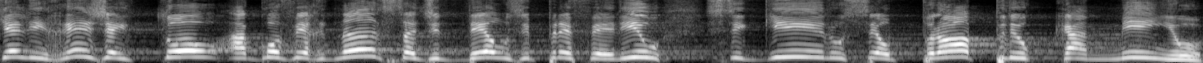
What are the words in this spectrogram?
Que ele rejeitou a governança de Deus e preferiu seguir o seu próprio caminho.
